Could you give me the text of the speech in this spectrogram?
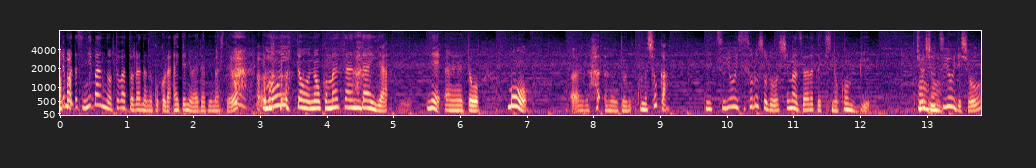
でも私2番のトワとラナの心相手には選びましたよ。でもう1頭の駒さんダイヤ。ねえー、ともうあはうんとこの初夏に強いしそろそろ島津新騎士のコンビ。重賞強いでしょ、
